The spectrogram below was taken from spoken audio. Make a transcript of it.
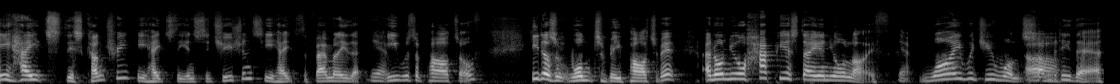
he hates this country, he hates the institutions, he hates the family that yeah. he was a part of. He doesn't want to be part of it. And on your happiest day in your life, yeah. why would you want oh. somebody there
